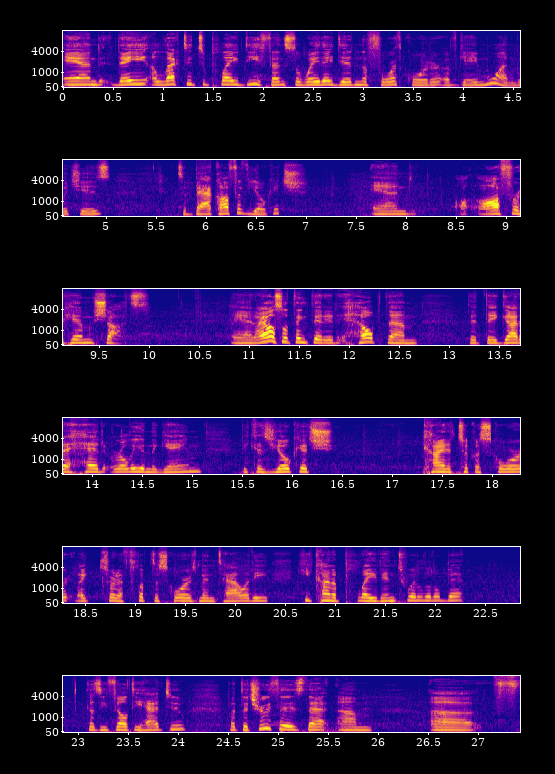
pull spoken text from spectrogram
and they elected to play defense the way they did in the fourth quarter of game one, which is to back off of Jokic and offer him shots. And I also think that it helped them that they got ahead early in the game because Jokic kind of took a score, like sort of flipped the scores mentality. He kind of played into it a little bit because he felt he had to. But the truth is that um, uh, f-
